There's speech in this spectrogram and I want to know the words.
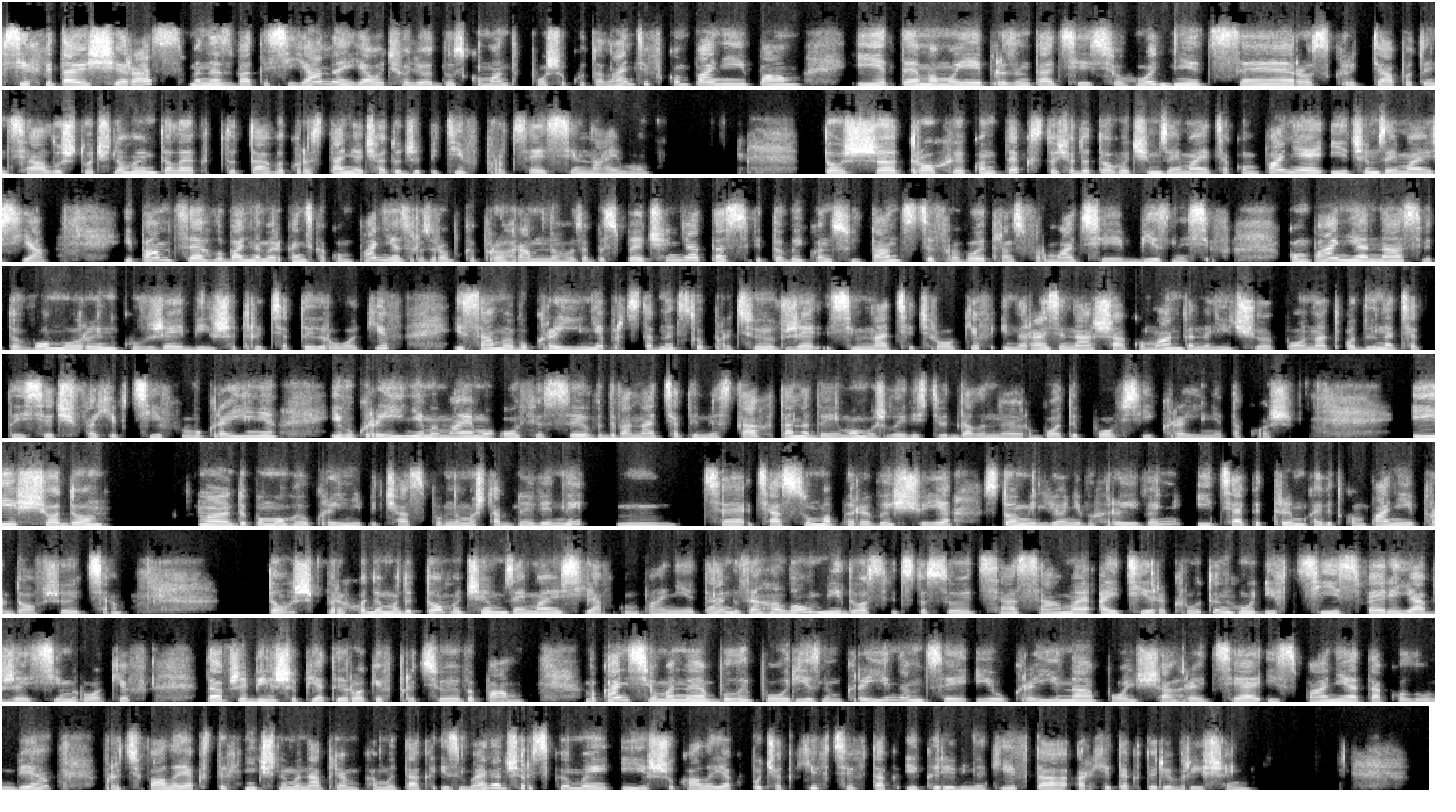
Всіх вітаю ще раз. Мене звати Сіяна. і Я очолюю одну з команд пошуку талантів компанії ПАМ. І тема моєї презентації сьогодні це розкриття потенціалу штучного інтелекту та використання чату GPT в процесі найму. Тож е, трохи контексту щодо того, чим займається компанія і чим займаюсь я. ІПАМ це глобальна американська компанія з розробки програмного забезпечення та світовий консультант з цифрової трансформації бізнесів. Компанія на світовому ринку вже більше 30 років, і саме в Україні представництво працює вже 17 років. І наразі наша команда налічує понад 11 тисяч фахівців в Україні. І в Україні ми маємо офіси в 12 містах та надаємо можливість віддаленої роботи по всій країні також. І щодо е, допомоги Україні під час повномасштабної війни, це ця сума перевищує 100 мільйонів гривень, і ця підтримка від компанії продовжується. Тож переходимо до того, чим займаюся я в компанії. Так, загалом мій досвід стосується саме it рекрутингу, і в цій сфері я вже 7 років та вже більше 5 років працюю в ЕПАМ. Вакансії у мене були по різним країнам: це і Україна, Польща, Греція, Іспанія та Колумбія. Працювала як з технічними напрямками, так і з менеджерськими, і шукала як початківців, так і керівників та архітекторів рішень.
